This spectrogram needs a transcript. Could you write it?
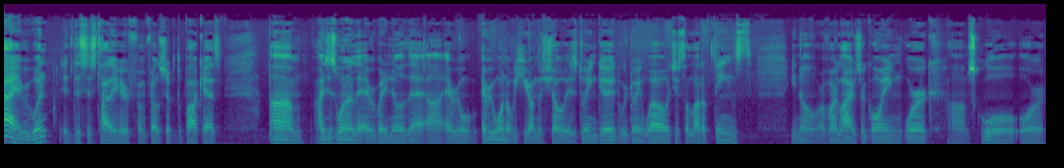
Hi, everyone. This is Tyler here from Fellowship of the Podcast. Um, I just want to let everybody know that uh, everyone, everyone over here on the show is doing good. We're doing well. Just a lot of things, you know, of our lives are going work, um, school, or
